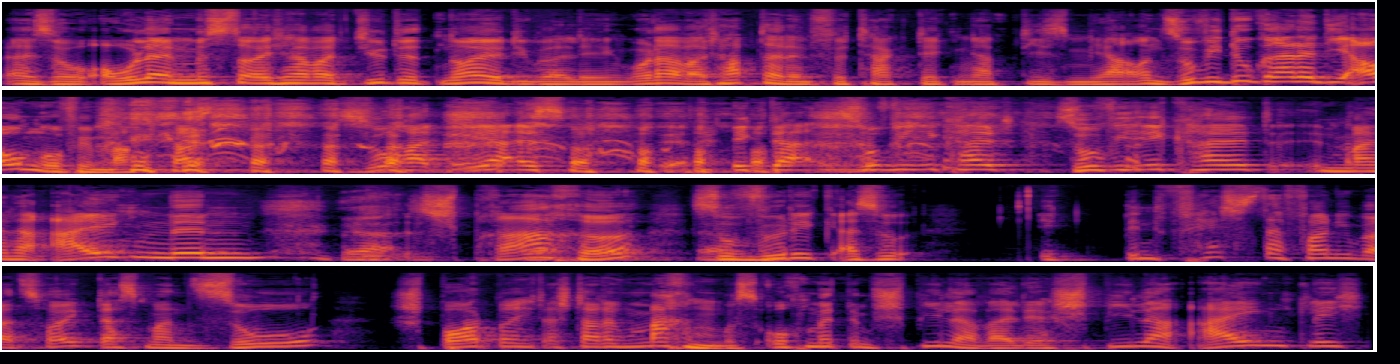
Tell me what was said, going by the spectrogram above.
also O-Line müsst ihr euch aber Judith Neue überlegen, oder? Was habt ihr denn für Taktiken ab diesem Jahr? Und so wie du gerade die Augen aufgemacht hast, so hat er es, ich da, so wie ich halt, so wie ich halt in meiner eigenen ja. Sprache. Ja. so würde ich, also ich bin fest davon überzeugt, dass man so Sportberichterstattung machen muss, auch mit einem Spieler, weil der Spieler eigentlich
